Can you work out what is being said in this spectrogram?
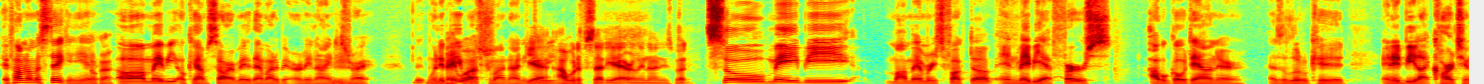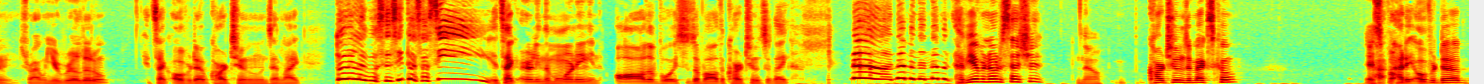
If I'm not mistaken, yeah. Okay. Uh, maybe, okay, I'm sorry. Maybe that might have been early 90s, Mm. right? When did Baywatch, come out? 93? Yeah, I would have said yeah, early 90s, but so maybe my memory's fucked up. And maybe at first, I would go down there as a little kid and it'd be like cartoons, right? When you're real little, it's like overdub cartoons and like, "Todas las vocecitas así." It's like early in the morning and all the voices of all the cartoons are like, no, no, no, no, no. Have you ever noticed that shit? no. Cartoons in Mexico? It's H- how they overdub?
